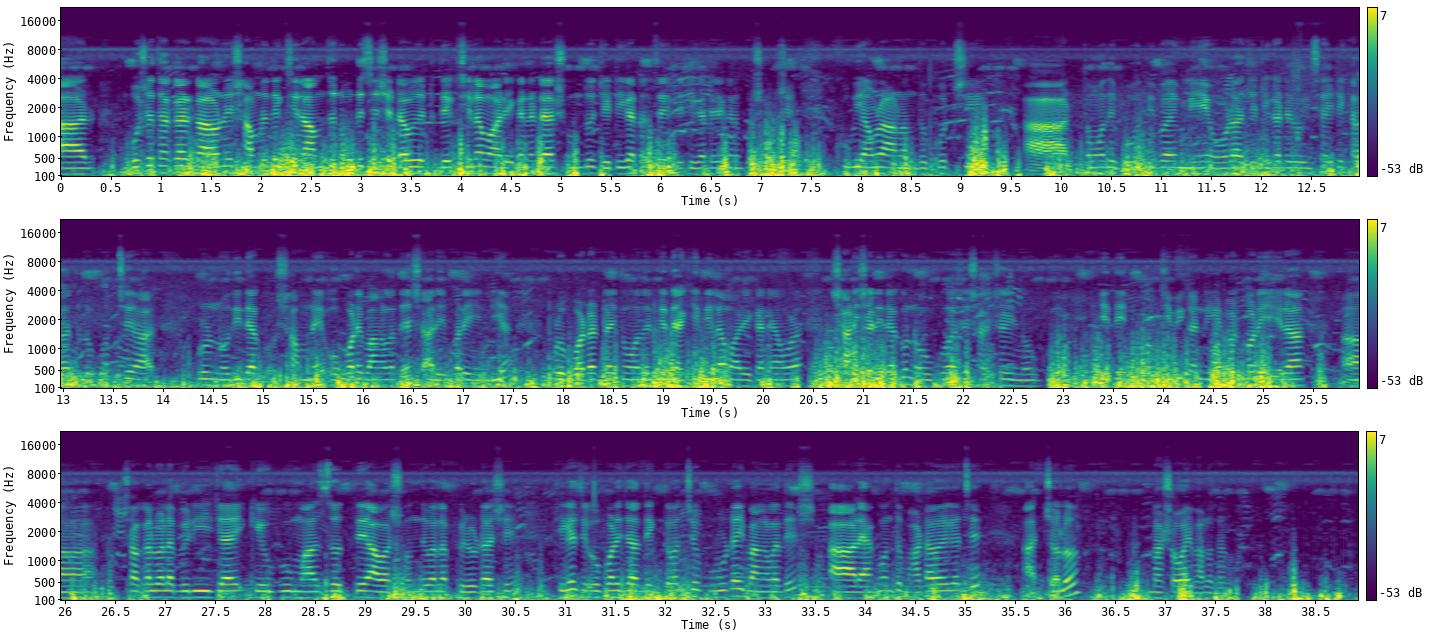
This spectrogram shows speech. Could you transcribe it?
আর বসে থাকার কারণে সামনে দেখছি রামধনু উঠেছে, সেটাও একটু দেখছিলাম। আর এখানে একটা সুন্দর জেটিঘাট আছে জেটিঘাটের এখানে বসে বসে খুবই আমরা আনন্দ করছি। আর তোমাদের বৌদি ভাই, মেয়ে, ওরা জেটিঘাটের ওই সাইডে খেলাধুলো করছে। আর পুরো নদী দেখো, সামনে ওপারে বাংলাদেশ আর এপারে ইন্ডিয়া। পুরো বর্ডারটাই তোমাদেরকে দেখিয়ে দিলাম। আর এখানে আমরা সারি সারি দেখো, নৌকো আছে, সারি সারি নৌকো। এদের জীবিকা নির্ভর করে। এরা সকালবেলা বেরিয়ে যায়, কেউ কেউ মাছ ধরতে, আবার সন্ধেবেলা ফেরত আসে। ঠিক আছে? ওপারে যা দেখতে পাচ্ছ, পুরোটাই বাংলাদেশ। আর এখন তো ভাটা হয়ে গেছে। আর চলো, বা সবাই ভালো থাকো।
